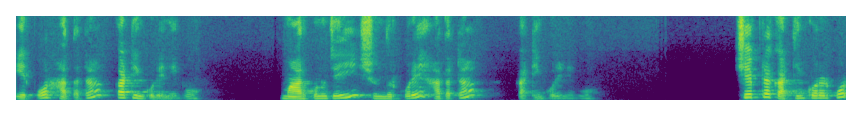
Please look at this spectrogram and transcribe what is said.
এরপর হাতাটা কাটিং করে নেব। মার্ক অনুযায়ী সুন্দর করে হাতাটা কাটিং করে নেব। শেপটা কাটিং করার পর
